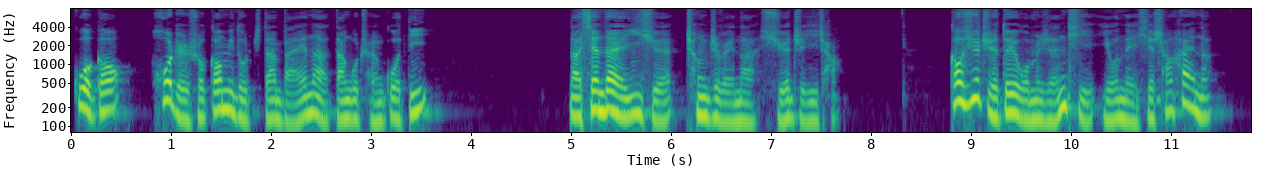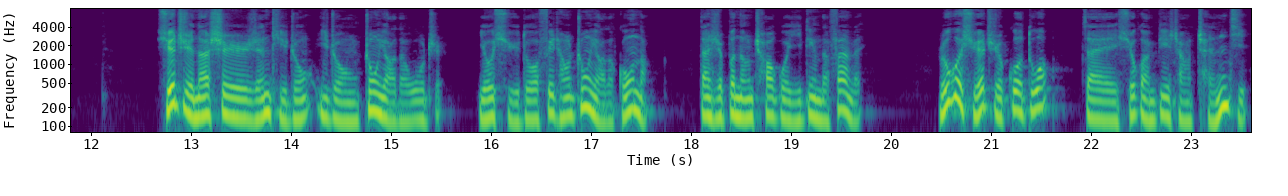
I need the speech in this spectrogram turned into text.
过高。或者说高密度脂蛋白呢，胆固醇过低，那现代医学称之为呢血脂异常。高血脂对我们人体有哪些伤害呢？血脂呢是人体中一种重要的物质，有许多非常重要的功能，但是不能超过一定的范围。如果血脂过多，在血管壁上沉积，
